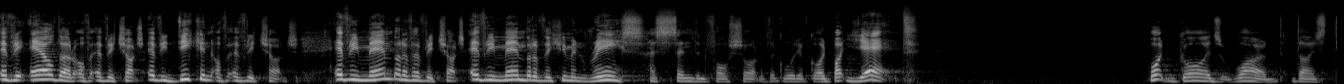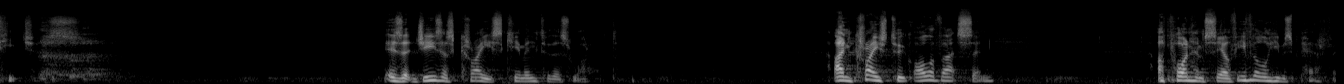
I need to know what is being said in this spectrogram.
Every elder of every church, every deacon of every church, every member of every church, every member of the human race has sinned and falls short of the glory of God. But yet, what God's word does teach us is that Jesus Christ came into this world. And Christ took all of that sin upon himself, even though he was perfect.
